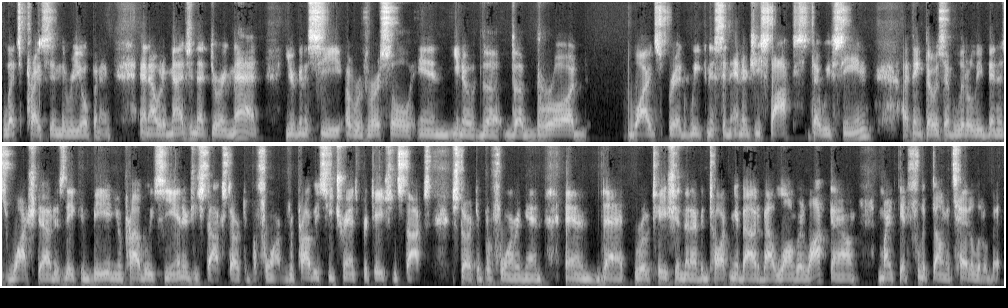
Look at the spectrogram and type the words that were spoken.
let's price in the reopening. And i would imagine that during that you're going to see a reversal in you know the the broad widespread weakness in energy stocks that we've seen. I think those have literally been as washed out as they can be. And you'll probably see energy stocks start to perform. You'll probably see transportation stocks start to perform again. And that rotation that I've been talking about, about longer lockdown, might get flipped on its head a little bit.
